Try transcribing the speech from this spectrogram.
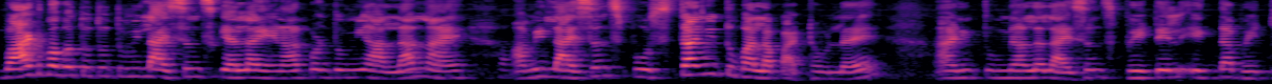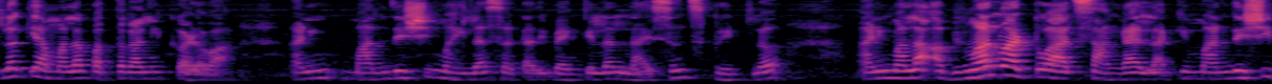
वाट बघत होतो तुम्ही लायसन्स घ्यायला येणार पण तुम्ही आला नाही. आम्ही लायसन्स पोस्टाने तुम्हाला पाठवलं आहे आणि तुम्हाला लायसन्स भेटेल. एकदा भेटलं की आम्हाला पत्राने कळवा. आणि मानदेशी महिला सहकारी बँकेला लायसन्स भेटलं. आणि मला अभिमान वाटतो आज सांगायला की मानदेशी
